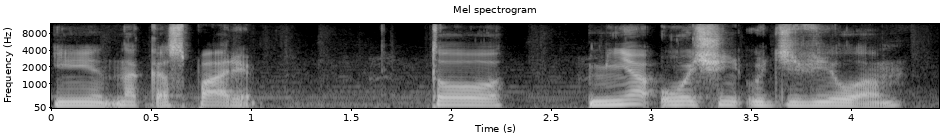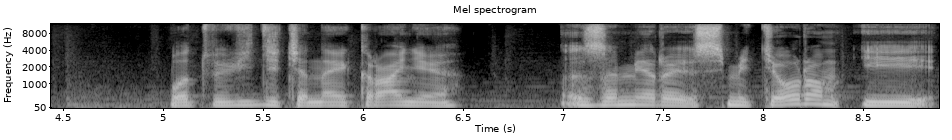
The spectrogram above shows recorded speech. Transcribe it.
и на Каспаре. То меня очень удивило. Вот вы видите на экране замеры с метеором и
